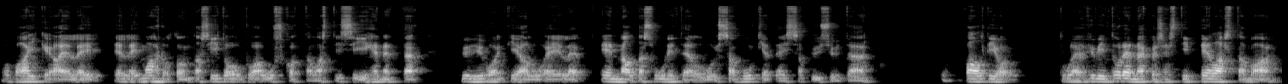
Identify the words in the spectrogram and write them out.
on vaikeaa, ellei, ellei mahdotonta sitoutua uskottavasti siihen, että hyvinvointialueille ennalta suunnitelluissa budjeteissa pysytään. Valtio tulee hyvin todennäköisesti pelastamaan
